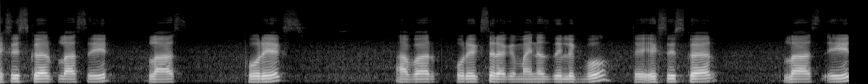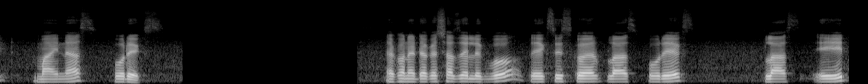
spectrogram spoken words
X square plus eight plus four X আবার ফোর এক্সের আগে মাইনাস দিয়ে লিখব। তো X square plus eight minus four X এখন এটাকে সাজিয়ে লিখব। তো X square plus four X plus eight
